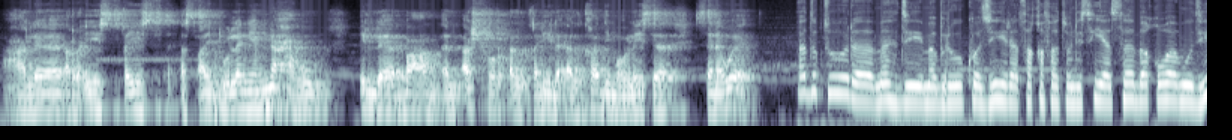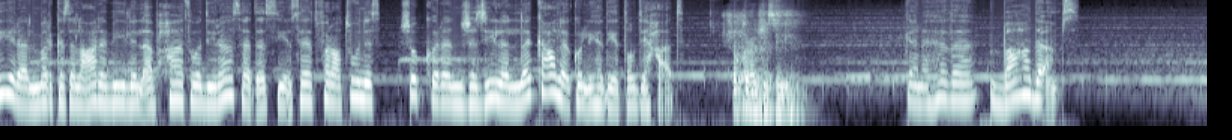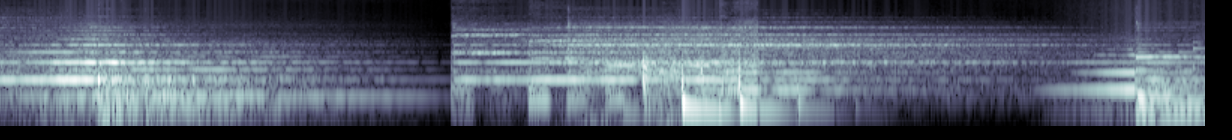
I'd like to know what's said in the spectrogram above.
على الرئيس قيس سعيد ولن يمنحه إلا بعض الأشهر القليلة القادمة وليس سنوات. الدكتور مهدي مبروك وزير الثقافة التونسية السابق ومدير المركز العربي للأبحاث ودراسة السياسات فرع تونس شكرا جزيلا لك على كل هذه التوضيحات. شكرا جزيلا. كان هذا بعد أمس.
